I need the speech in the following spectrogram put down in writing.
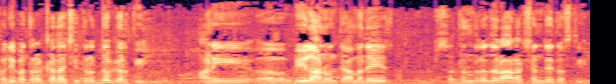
परिपत्रक कदाचित रद्द करतील आणि बिल आणून त्यामध्ये स्वतंत्र जर आरक्षण देत असतील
